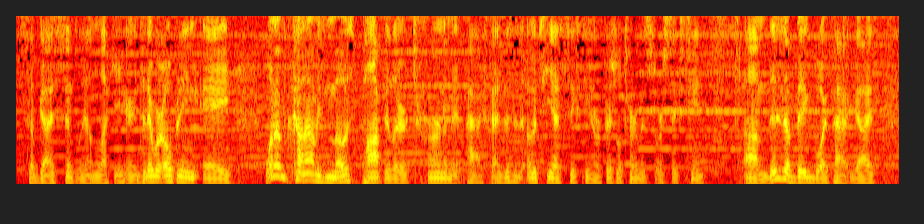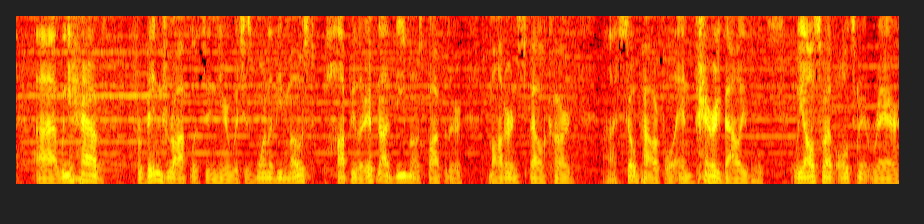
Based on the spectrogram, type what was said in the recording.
What's up guys, Simply Unlucky here. And today we're opening a one of Konami's most popular tournament packs, guys. This is OTS 16, or Official Tournament Store 16. Um, this is a big boy pack, guys. Uh, we have Forbidden Droplets in here, which is one of the most popular, if not the most popular, modern spell card. Uh, so powerful and very valuable. We also have Ultimate Rare,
